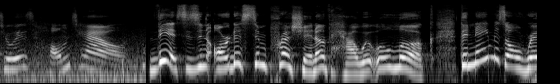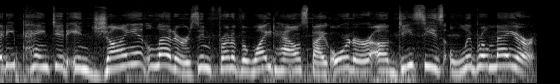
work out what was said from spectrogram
to his hometown. This is an artist's impression of how it will look. The name is already painted in giant letters in front of the White House by order of DC's liberal mayor.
